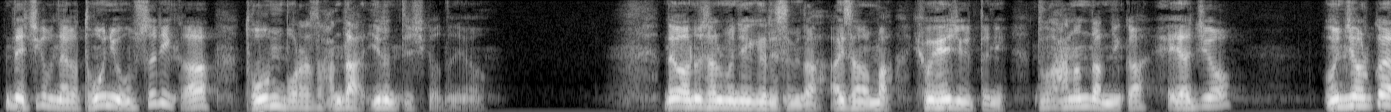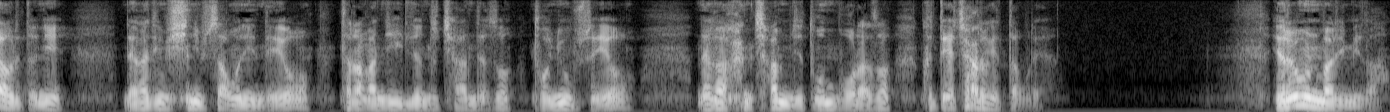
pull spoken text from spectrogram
근데 지금 내가 돈이 없으니까 돈 벌어서 한다. 이런 뜻이거든요. 내가 어느 젊은이에게 그랬습니다. 아이 사람아, 효해야지 그랬더니 누가 안 한답니까? 해야지요. 언제 할 거야? 그랬더니 내가 지금 신입사원인데요. 들어간 지 1년도 채 안 돼서 돈이 없어요. 내가 한참 이제 돈 벌어서 그때 잘하겠다고 그래. 여러분 말입니다.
